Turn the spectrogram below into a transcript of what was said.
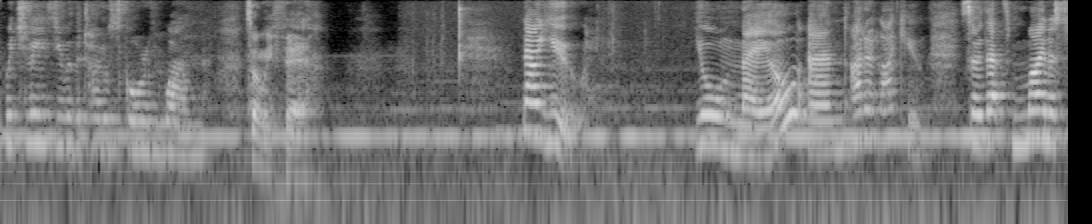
which leaves you with a total score of one. It's only fair. Now, you. You're male, and I don't like you. So that's minus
